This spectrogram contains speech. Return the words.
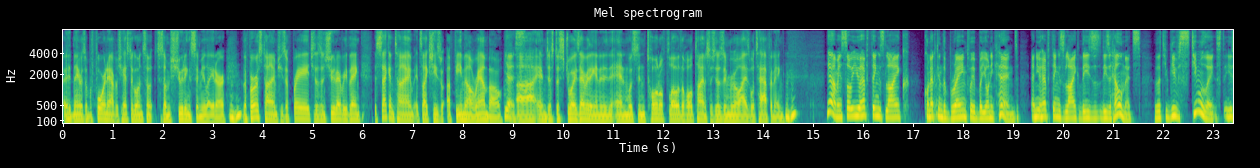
And there's a before and after. She has to go into some shooting simulator. Mm-hmm. The first time she's afraid, she doesn't shoot everything. The second time, it's like she's a female Rambo. Yes. uh, and just destroys everything, and and was in total flow the whole time, so she doesn't realize what's happening. Yeah, I mean, so you have things like connecting the brain to a bionic hand, and you have things like these these helmets that you give stimulate you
